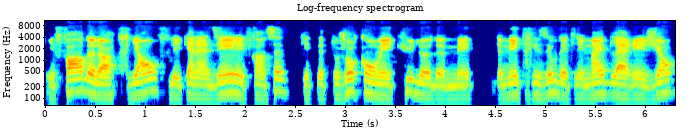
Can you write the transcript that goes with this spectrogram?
Et fort de leur triomphe, les Canadiens, les Français, qui étaient toujours convaincus de, de, maîtriser ou d'être les maîtres de la région,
